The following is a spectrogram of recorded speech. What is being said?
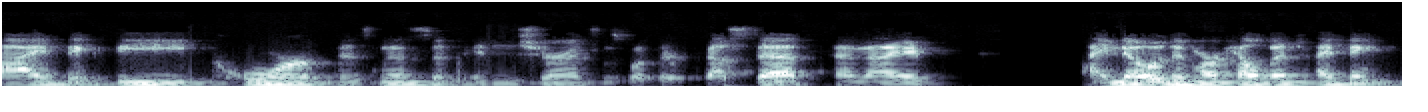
I think the core business of insurance is what they're best at, and I I know that Markel Ventures. I think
